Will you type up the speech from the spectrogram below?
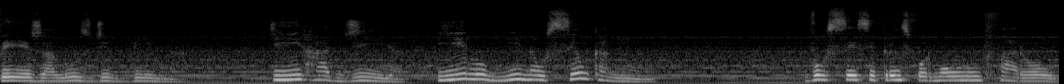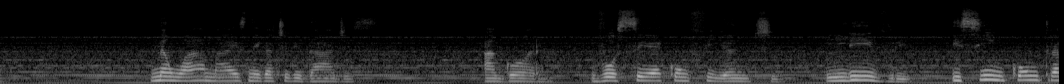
Veja a luz divina que irradia e ilumina o seu caminho. Você se transformou num farol. Não há mais negatividades. Agora você é confiante, livre e se encontra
